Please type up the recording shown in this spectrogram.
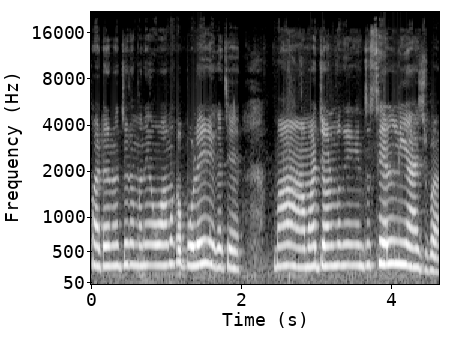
ফাটানোর জন্য মানে ও আমাকে বলেই রেখেছে মা, আমার জন্মদিনে কিন্তু সেল নিয়ে আসবা।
